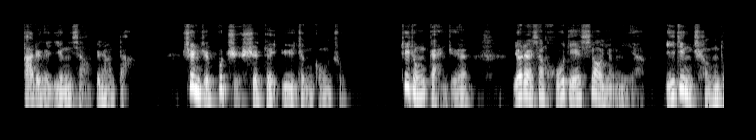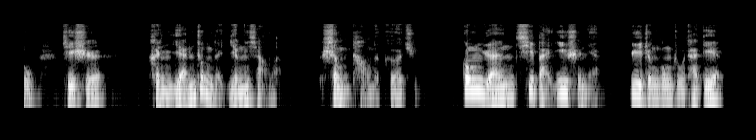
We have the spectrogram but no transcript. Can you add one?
她这个影响非常大，甚至不只是对玉贞公主，这种感觉有点像蝴蝶效应一样，一定程度其实。很严重的影响了盛唐的格局。公元七百一十年，玉真公主她爹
